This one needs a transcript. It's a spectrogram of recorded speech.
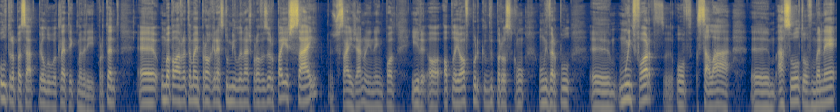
ultrapassado pelo Atlético Madrid. Portanto, Uh, uma palavra também para o regresso do Milan às provas europeias. Sai, sai já, não, nem pode ir ao, ao playoff porque deparou-se com um Liverpool uh, muito forte. Houve Salah uh, à solta, houve Mané,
